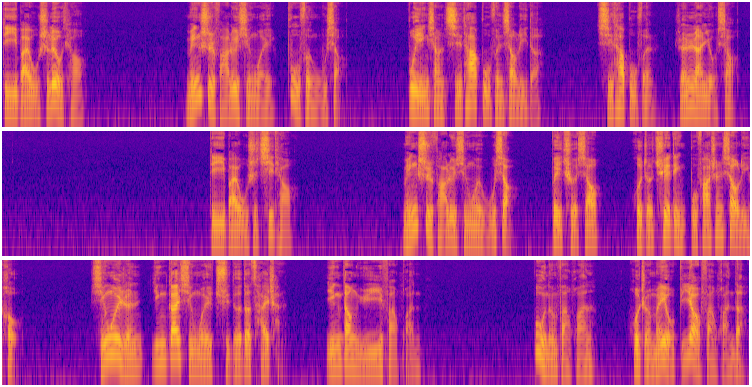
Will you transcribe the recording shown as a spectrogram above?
第一百五十六条。民事法律行为部分无效，不影响其他部分效力的，其他部分仍然有效。第一百五十七条，民事法律行为无效、被撤销或者确定不发生效力后，行为人因该行为取得的财产，应当予以返还。不能返还或者没有必要返还的，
